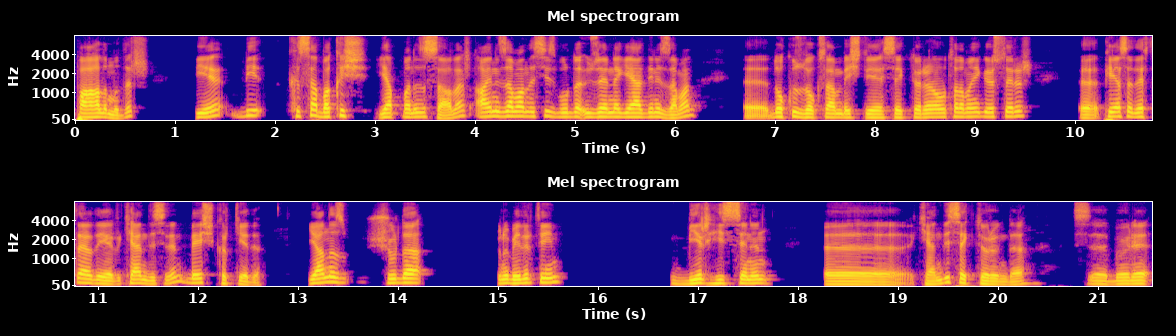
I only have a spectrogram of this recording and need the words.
pahalı mıdır diye bir kısa bakış yapmanızı sağlar. Aynı zamanda siz burada üzerine geldiğiniz zaman 9.95 diye sektörel ortalamayı gösterir. Piyasa defter değeri kendisinin 5.47. Yalnız şurada şunu belirteyim. Bir hissenin kendi sektöründe böyle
